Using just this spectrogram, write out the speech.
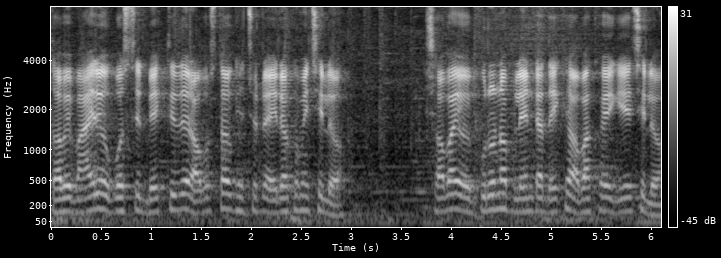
তবে বাইরে উপস্থিত ব্যক্তিদের অবস্থাও কিছুটা এরকমই ছিল। সবাই ওই পুরনো প্লেনটা দেখে অবাক হয়ে গিয়েছিল।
